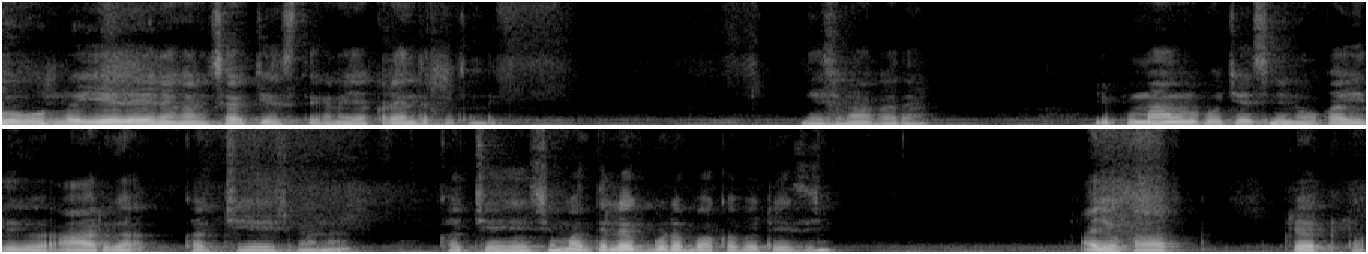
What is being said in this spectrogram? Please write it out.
గూగుల్లో ఏదైనా కానీ సెర్చ్ చేస్తే కానీ ఎక్కడైనా దొరుకుతుంది. నిజమా కదా? ఇప్పుడు మామూలుగా వచ్చేసి నేను ఒక ఐదు ఆరుగా కట్ చేసినాను కట్ చేసేసి మధ్యలోకి కూడా బొక్క పెట్టేసి అవి ఒక ప్లేట్లో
